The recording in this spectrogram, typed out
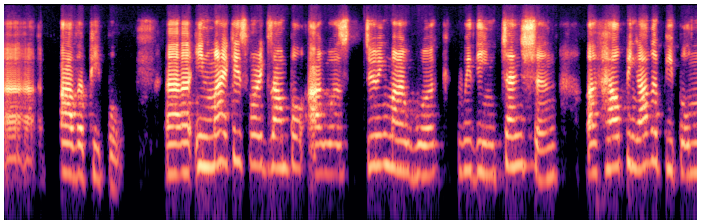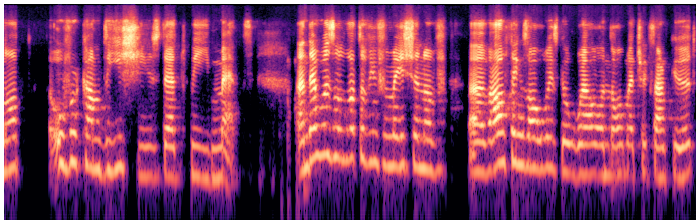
uh, other people. Uh, in my case, for example, I was doing my work with the intention of helping other people not overcome the issues that we met. And there was a lot of information of uh, all things always go well and all metrics are good,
